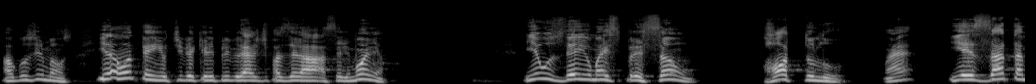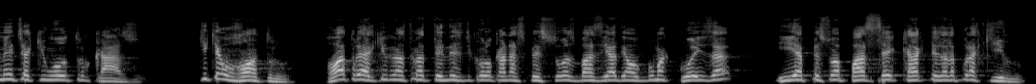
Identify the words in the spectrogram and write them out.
alguns irmãos. E ontem eu tive aquele privilégio de fazer a, cerimônia, e eu usei uma expressão, rótulo, não é? e exatamente aqui um outro caso. O que é o rótulo? Rótulo é aquilo que nós temos a tendência de colocar nas pessoas baseado em alguma coisa e a pessoa passa a ser caracterizada por aquilo.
